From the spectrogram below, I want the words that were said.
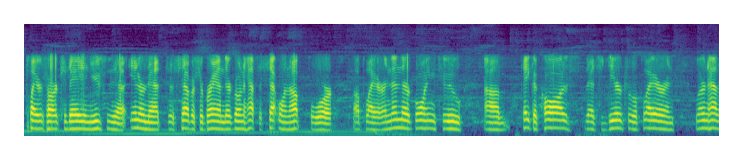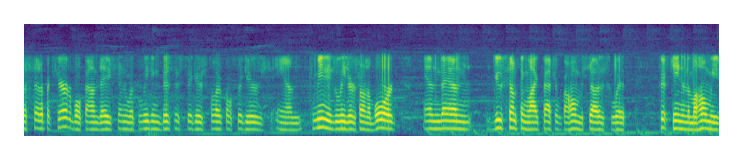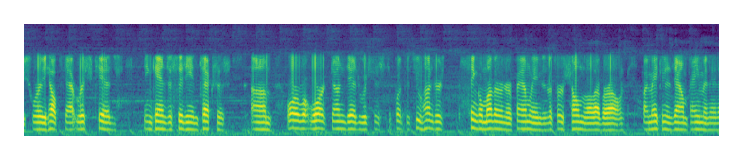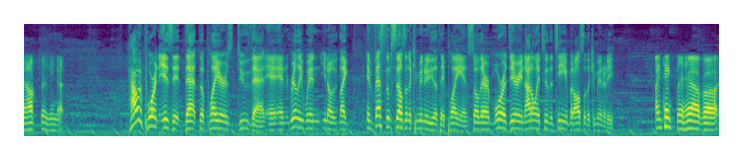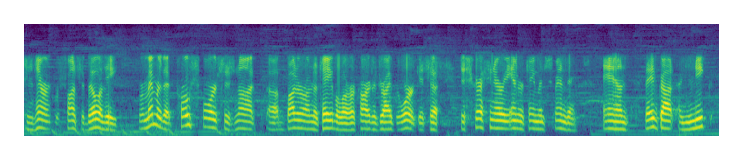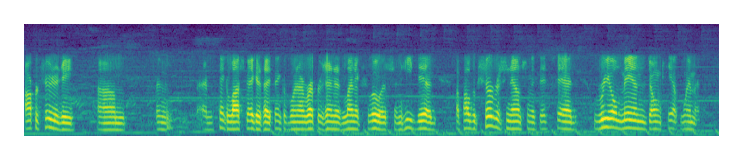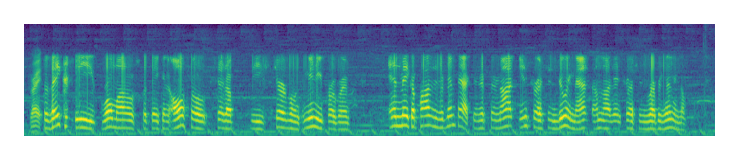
players are today and using the internet to establish a brand, they're going to have to set one up for a player, and then they're going to um, take a cause that's dear to a player and learn how to set up a charitable foundation with leading business figures, political figures, and community leaders on the board, and then do something like Patrick Mahomes does with 15 and the Mahomies, where he helps at-risk kids in Kansas City and Texas, um, or what Warrick Dunn did, which is to put the 200th single mother and her family into the first home they'll ever own by making a down payment and outfitting it. How important is it that the players do that, and, and really when you know, like, invest themselves in the community that they play in, so they're more adhering not only to the team but also the community? I think they have uh, inherent responsibility. Remember that pro sports is not uh, butter on the table or a car to drive to work. It's a discretionary entertainment spending, and they've got a unique opportunity. Um, and I think of Las Vegas. I think of when I represented Lennox Lewis, and he did a public service announcement that said, "Real men don't hit women." Right. So they could be role models, but they can also set up these charitable and community programs and make a positive impact. And if they're not interested in doing that, I'm not interested in representing them.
